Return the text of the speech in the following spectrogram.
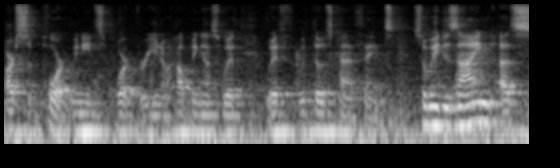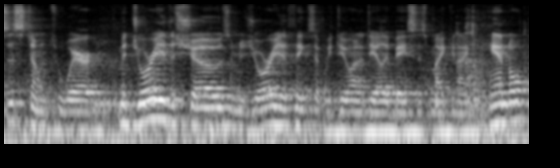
are support. We need support for, you know, helping us with, with, with those kind of things. So we designed a system to where majority of the shows and majority of the things that we do on a daily basis, Mike and I can handle.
